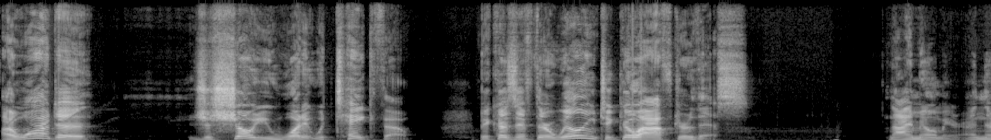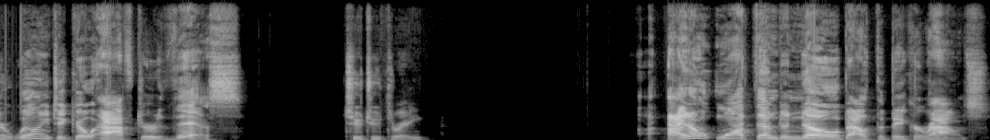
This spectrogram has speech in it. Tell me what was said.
I wanted to just show you what it would take though, because if they're willing to go after this nine millimeter and they're willing to go after this 223, I don't want them to know about the bigger rounds.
